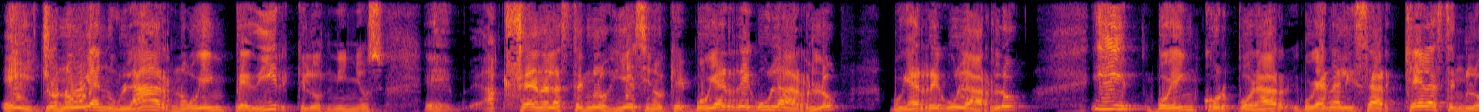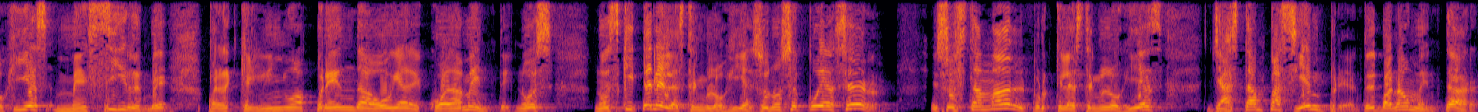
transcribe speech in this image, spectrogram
hey, yo no voy a anular, no voy a impedir que los niños eh, accedan a las tecnologías, sino que voy a regularlo, voy a regularlo y voy a incorporar, voy a analizar qué las tecnologías me sirve para que el niño aprenda hoy adecuadamente. No es, no es quitarle las tecnologías, eso no se puede hacer. Eso está mal porque las tecnologías ya están para siempre, entonces van a aumentar.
